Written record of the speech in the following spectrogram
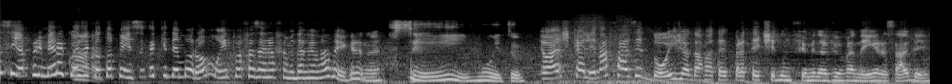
Assim, a primeira coisa Ah. que eu tô pensando é que demorou muito pra fazer o filme da Viúva Negra, né? Sim, muito. Eu acho que ali na fase 2 já dava até pra ter tido um filme da Viúva Negra, sabe?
